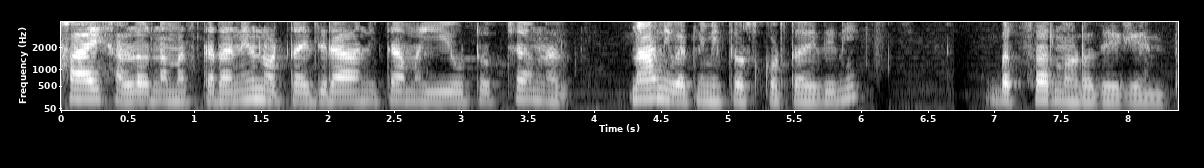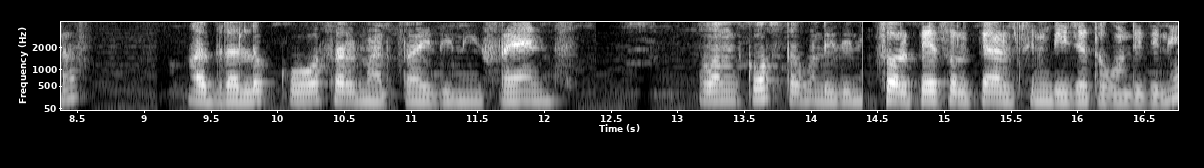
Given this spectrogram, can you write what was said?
ಹಾಯ್, ಹಲೋ, ನಮಸ್ಕಾರ. ನೀವು ನೋಡ್ತಾ ಇದ್ದೀರಾ ಅನಿತಾ ಮೈ ಯೂಟ್ಯೂಬ್ ಚಾನಲ್. ನಾನು ಇವತ್ತು ನಿಮಗೆ ತೋರಿಸ್ಕೊಡ್ತಾ ಇದ್ದೀನಿ. ಬಸ್ಸಾರು ಮಾಡೋದು ಹೇಗೆ ಅಂತ. ಅದರಲ್ಲೂ ಕೋಸಲ್ಲಿ ಮಾಡ್ತಾ ಇದ್ದೀನಿ ಫ್ರೆಂಡ್ಸ್ ಒಂದು ಕೋಸು ತೊಗೊಂಡಿದ್ದೀನಿ. ಸ್ವಲ್ಪ ಸ್ವಲ್ಪ ಹಲಸಿನ ಬೀಜ ತೊಗೊಂಡಿದ್ದೀನಿ.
